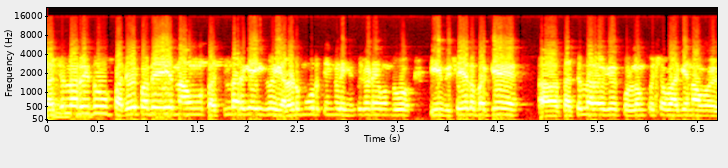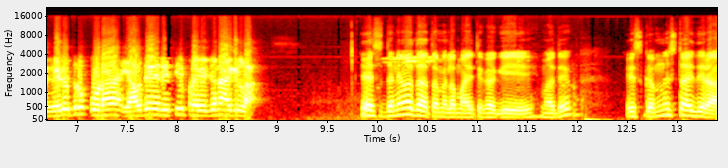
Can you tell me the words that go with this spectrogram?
ತಹಶೀಲ್ದಾರ್ ಇದು ಪದೇ ಪದೇ ನಾವು ತಹಶೀಲ್ದಾರ್ಗೆ ಈಗ ಎರಡು ಮೂರು ತಿಂಗಳ ಹಿಂದ್ಗಡೆ ಒಂದು ಈ ವಿಷಯದ ಬಗ್ಗೆ ತಹಶೀಲ್ದಾರ್ ಅವರಿಗೆ ಕೂಲಂಕುಷವಾಗಿ ನಾವು ಹೇಳಿದ್ರು ಕೂಡ ಯಾವುದೇ ರೀತಿ ಪ್ರಯೋಜನ ಆಗಿಲ್ಲ. ಎಸ್ ಧನ್ಯವಾದ ತಮ್ಮೆಲ್ಲ ಮಾಹಿತಿಗಾಗಿ. ಮಹದೇವ್ ಎಸ್ ಗಮನಿಸ್ತಾ ಇದ್ದೀರಾ?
